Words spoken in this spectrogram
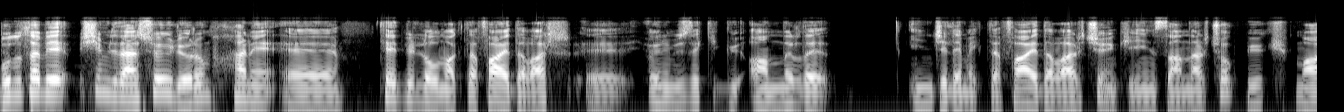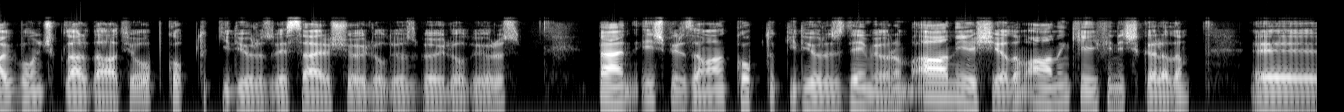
Bunu tabii şimdiden söylüyorum. Hani e, tedbirli olmakta fayda var. E, önümüzdeki anları da incelemekte fayda var. Çünkü insanlar çok büyük mavi boncuklar dağıtıyor. Hop koptuk gidiyoruz vesaire şöyle oluyoruz böyle oluyoruz. Ben hiçbir zaman koptuk gidiyoruz demiyorum. Anı yaşayalım, anın keyfini çıkaralım. Ee,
